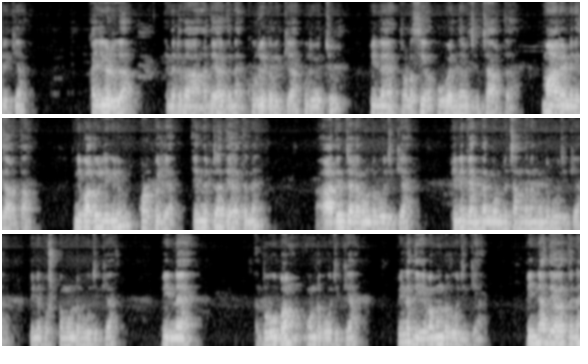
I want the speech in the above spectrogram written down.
കഴിക്കുക കൈ കഴുകുക. എന്നിട്ട് ഇതാ അദ്ദേഹത്തിന് കുറിയൊക്കെ വെക്കുക. കുറി വെച്ചു. പിന്നെ തുളസിയോ പൂവ് എന്തെങ്കിലും വെച്ചാൽ ചാർത്തുക മാല ഉണ്ടെങ്കിൽ ചാർത്താം. ഇനിയിപ്പോൾ അതും ഇല്ലെങ്കിലും കുഴപ്പമില്ല. എന്നിട്ട് അദ്ദേഹത്തിന് ആദ്യം ജലം കൊണ്ട് പൂജിക്കുക. പിന്നെ ഗന്ധം കൊണ്ട് ചന്ദനം കൊണ്ട് പൂജിക്കുക. പിന്നെ പുഷ്പം കൊണ്ട് പൂജിക്കുക. പിന്നെ ധൂപം കൊണ്ട് പൂജിക്കുക. പിന്നെ ദീപം കൊണ്ട് പൂജിക്കുക. പിന്നെ അദ്ദേഹത്തിന്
